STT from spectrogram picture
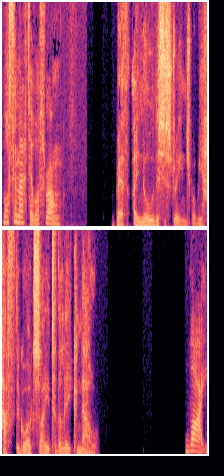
What's the matter? What's wrong? Beth, I know this is strange, but we have to go outside to the lake now. Why?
